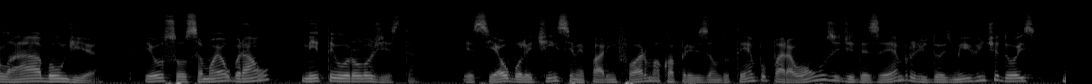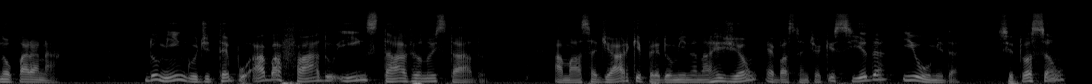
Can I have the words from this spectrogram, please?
Olá, bom dia. Eu sou Samuel Brown, meteorologista. Esse é o boletim Semepar Informa com a previsão do tempo para 11 de dezembro de 2022 no Paraná. Domingo de tempo abafado e instável no estado. A massa de ar que predomina na região é bastante aquecida e úmida, situação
